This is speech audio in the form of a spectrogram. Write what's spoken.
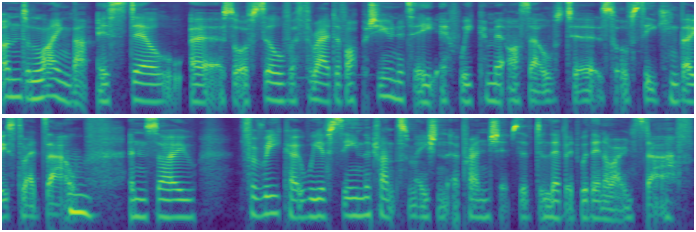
underlying that is still a sort of silver thread of opportunity if we commit ourselves to sort of seeking those threads out. Mm. And so for Ricoh, we have seen the transformation that apprenticeships have delivered within our own staff.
